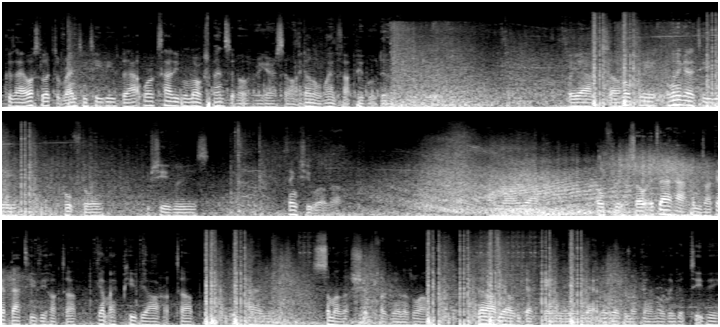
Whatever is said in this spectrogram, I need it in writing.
Because uh, I also looked at renting TVs, but that works out even more expensive over here, so I don't know why the fuck people do. But yeah, so hopefully, I'm gonna get a TV, hopefully if she agrees. I think she will though. And uh, yeah, hopefully, so if that happens, I'll get that TV hooked up, get my PVR hooked up, and some other shit plugged in as well. Then I'll be able to get gaming and get in a rhythm again with a good TV.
